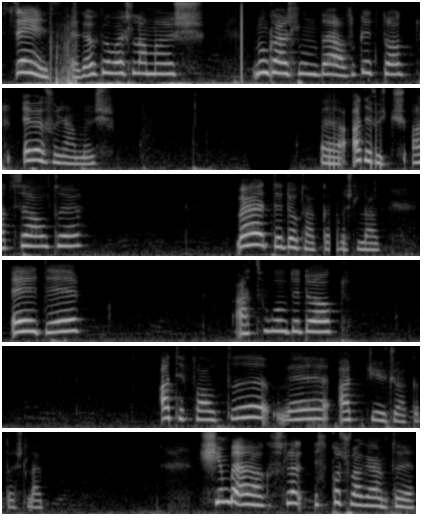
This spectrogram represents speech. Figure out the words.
Stens Edok'la başlamış. Bunun karşılığında Zoketok eve fırlamış. Ee, at F3, at C6 ve D4 arkadaşlar. E'de at vurur D4 at F6 ve at C3 arkadaşlar. Şimdi arkadaşlar İskoç varyantı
